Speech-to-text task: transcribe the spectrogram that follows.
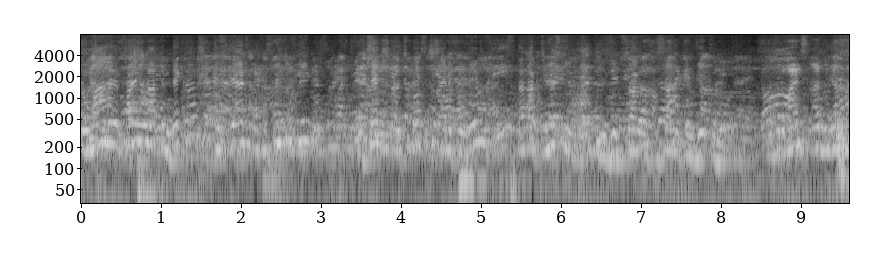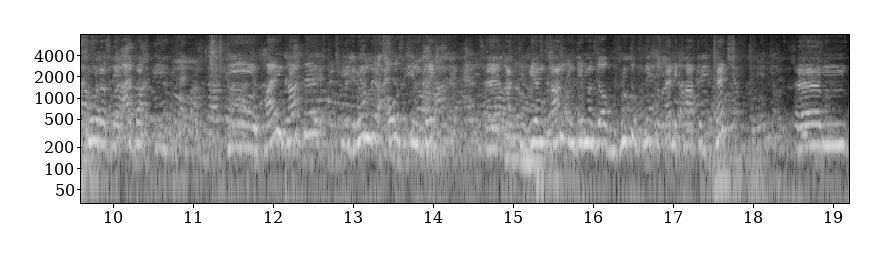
normale Fallenkarte im Deck hast, musst du einfach auf den Friedhof legen, attached als Kosten eine von denen, dann aktivierst du die sozusagen auf die Sachen vom Gegner. Also du meinst, also das ist so, dass man einfach die, die Fallenkarte im Grunde aus dem Deck äh, aktivieren kann, indem man sie auf den Friedhof legt und eine Karte detached. Ähm,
